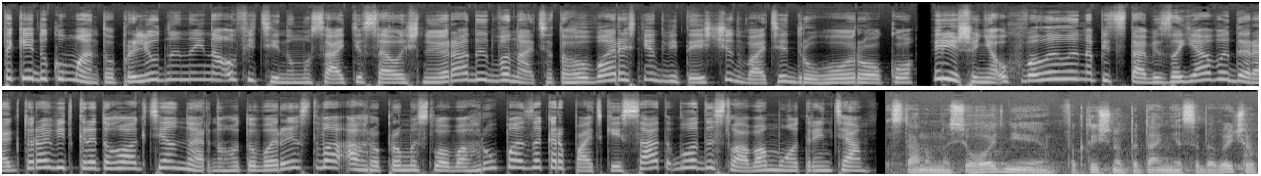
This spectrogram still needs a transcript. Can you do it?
Такий документ оприлюднений на офіційному сайті селищної ради 12 вересня 2022 року. Рішення ухвалили на підставі заяви директора відкритого акціонерного товариства Агропромислова група Закарпатський сад Владислава Мотринця. Станом на сьогодні фактично питання себе вичерпало,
